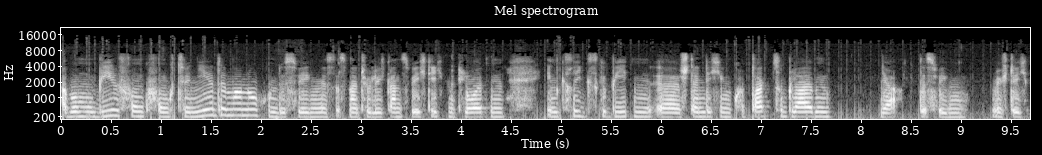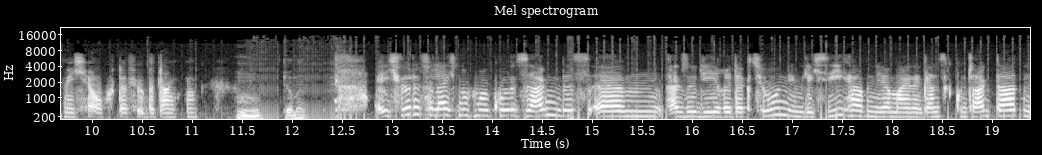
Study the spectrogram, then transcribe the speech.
aber Mobilfunk funktioniert immer noch und deswegen ist es natürlich ganz wichtig, mit Leuten in Kriegsgebieten äh, ständig in Kontakt zu bleiben. Ja, deswegen möchte ich mich auch dafür bedanken. Mhm, gerne. Ich würde vielleicht noch mal kurz sagen, dass ähm, also die Redaktion, nämlich Sie, haben ja meine ganzen Kontaktdaten,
